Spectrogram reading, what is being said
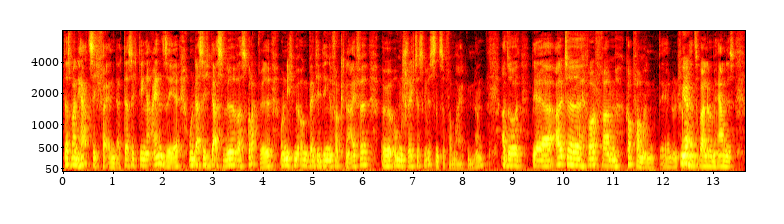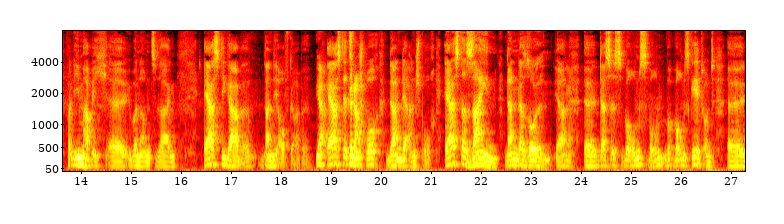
dass mein Herz sich verändert, dass ich Dinge einsehe und dass ich das will, was Gott will und nicht mir irgendwelche Dinge verkneife, äh, um ein schlechtes Gewissen zu vermeiden. Ne? Also der alte Wolfram Kopfermann, der ja nun schon ja. eine ganze Weile beim Herrn ist, von ihm habe ich äh, übernommen zu sagen, Erst die Gabe, dann die Aufgabe. Ja, Erst der genau. Zuspruch, dann der Anspruch. Erst das Sein, dann das Sollen. Ja, ja. Äh, das ist, worum es worum, geht. Und äh,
